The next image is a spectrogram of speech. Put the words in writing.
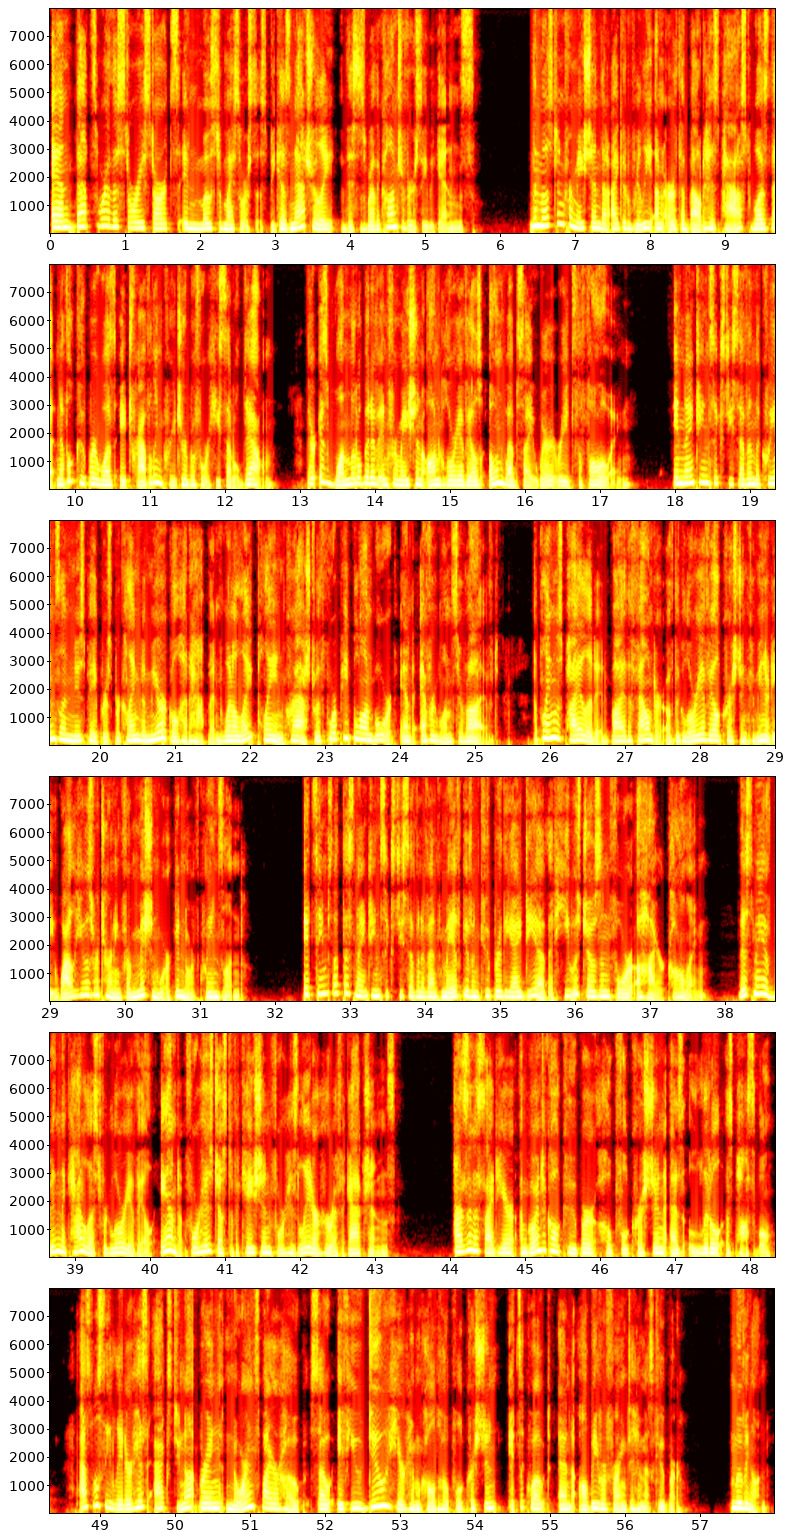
And that's where the story starts in most of my sources, because naturally, this is where the controversy begins. The most information that I could really unearth about his past was that Neville Cooper was a traveling preacher before he settled down. There is one little bit of information on Gloriavale's own website where it reads the following. In 1967, the Queensland newspapers proclaimed a miracle had happened when a light plane crashed with four people on board and everyone survived. The plane was piloted by the founder of the Gloriavale Christian community while he was returning from mission work in North Queensland. It seems that this 1967 event may have given Cooper the idea that he was chosen for a higher calling. This may have been the catalyst for Gloriavale and for his justification for his later horrific actions. As an aside here, I'm going to call Cooper hopeful Christian as little as possible. As we'll see later, his acts do not bring nor inspire hope, so if you do hear him called hopeful Christian, it's a quote, and I'll be referring to him as Cooper. Moving on.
